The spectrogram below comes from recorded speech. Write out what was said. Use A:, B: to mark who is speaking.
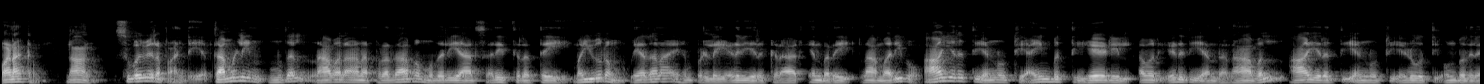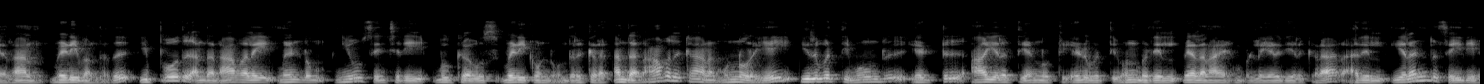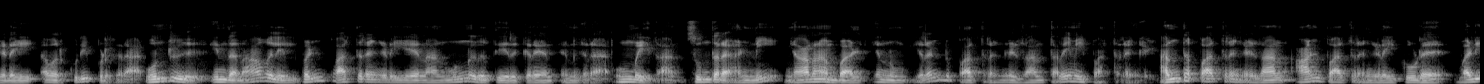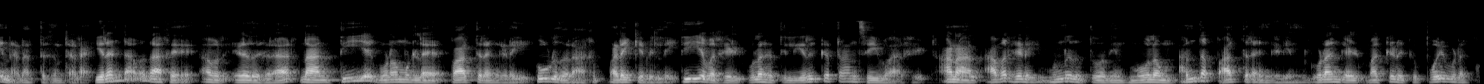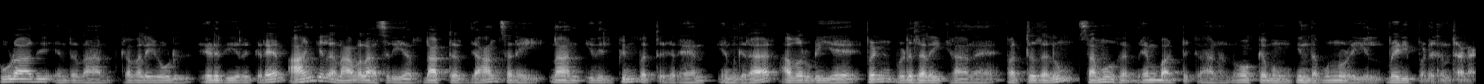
A: வணக்கம். நான் சுபவீர பாண்டியன் தமிழின் முதல் நாவலான பிரதாப முதலியார் சரித்திரத்தை மயூரம் வேதநாயகம் பிள்ளை எழுதியிருக்கிறார் என்பதை நாம் அறிவோம். ஆயிரத்தி எண்ணூற்றி ஐம்பத்தி ஏழில் அவர் எழுதிய அந்த நாவல் ஆயிரத்தி எண்ணூற்றி எழுபத்தி ஒன்பதிலே தான் வெளிவந்தது. இப்போது அந்த நாவலை மீண்டும் நியூ செஞ்சுரி புக் ஹவுஸ் வெளிக்கொண்டு வந்திருக்கிறது. அந்த நாவலுக்கான முன்னுரையை இருபத்தி மூன்று எட்டு ஆயிரத்தி எண்ணூற்றி எழுபத்தி ஒன்பதில் வேதநாயகம் பிள்ளை எழுதியிருக்கிறார். அதில் இரண்டு செய்திகளை அவர் குறிப்பிடுகிறார் ஒன்று இந்த நாவலில் பெண் பாத்திரங்களையே நான் முன்னிறுத்தி இருக்கிறேன் என்கிறார். உண்மைதான். சுந்தர அண்ணி ஞானாம்பாள் என்னும் இரண்டு பாத்திரங்கள் தான் தலைமை பாத்திரங்கள். அந்த பாத்திரங்கள் தான் ஆண் பாத்திரங்களை கூட வழி நடத்துகின்றன. இரண்டாவதாக அவர் எழுதுகிறார் நான் தீய குணமுள்ள பாத்திரங்களை கூடுதலாக படைக்கவில்லை. தீயவர்கள் உலகத்தில் இருக்கத்தான் செய்வார்கள். ஆனால் அவர்களை முன்னிறுத்துவதன் மூலம் அந்த பாத்திரங்களின் குணங்கள் மக்களுக்கு போய்விடக் கூடாது என்று நான் கவலையோடு எழுதியிருக்கிறேன். ஆங்கில நாவலாசிரியர் டாக்டர் ஜான்சனை நான் இதில் பின்பற்றுகிறேன் என்கிறார். அவருடைய பெண் விடுதலைக்கான பற்றுதலும் சமூக மேம்பாட்டுக்கான நோக்கமும் இந்த முன்னுரையில் வெளிப்படுகின்றன.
